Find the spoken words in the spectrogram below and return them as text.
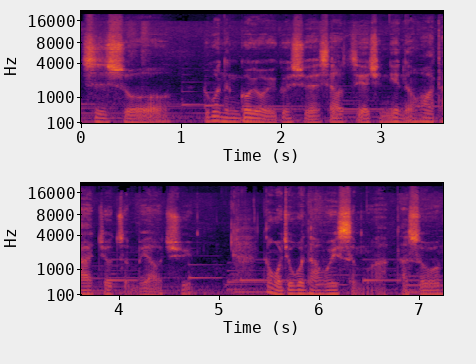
是说，如果能够有一个学校直接去念的话，他就准备要去。那我就问他为什么啊？他说，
